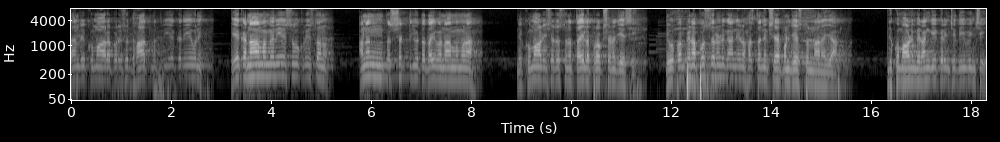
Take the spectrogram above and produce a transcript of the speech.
తండ్రి కుమార పరిశుద్ధాత్మ త్రియేక దేవుని ఏకనామమైన యేసుక్రీస్తును అనంత శక్తియుత దైవనామమున నీ కుమారుడి శిరస్సున తైల ప్రోక్షణ చేసి నువ్వు పంపిన పుస్తరునిగా నేను హస్త నిక్షేపణ చేస్తున్నానయ్యా. నీ కుమారుడు మీరు అంగీకరించి దీవించి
